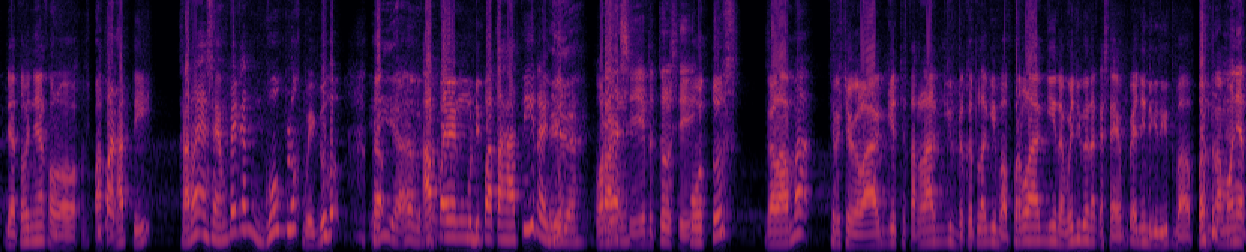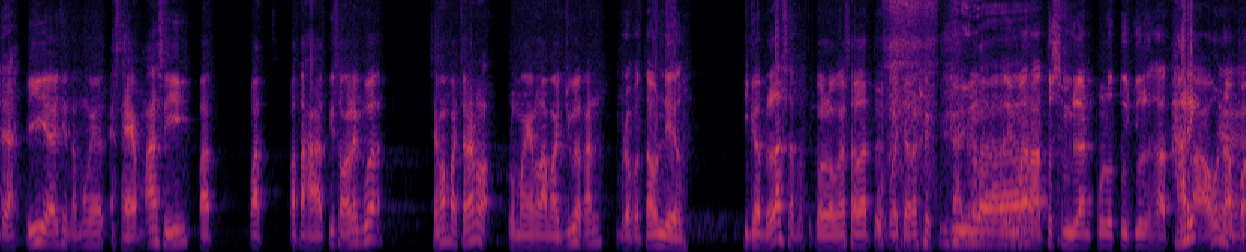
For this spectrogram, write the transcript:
jatuhnya kalau patah hati. Karena SMP kan goblok bego. Nah, iya benar Apa yang mau dipatah hatiin anjir? Iya. Orang Iya sih, betul sih. putus Gak lama cewek-cewek lagi, cetan lagi, deket lagi, baper lagi. Namanya juga anak SMP anjing dikit-dikit baper. Cinta monyet ya? Iya cinta monyet SMA sih pat, pat, patah hati soalnya gua SMA pacaran lumayan lama juga kan Berapa tahun, Dil? 13 apa sih kalau nggak salah tuh pacaran Gila. 597 satu hari tahun Eh, apa?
